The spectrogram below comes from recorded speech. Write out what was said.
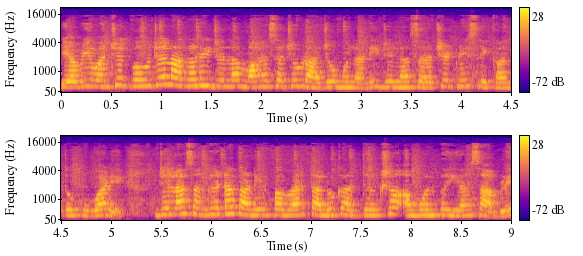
यावेळी वंचित बहुजन आघाडी जिल्हा महासचिव राजू मुलानी जिल्हा सरचिटणीस श्रीकांत हुवाळे जिल्हा संघटक अनिल पवार तालुका अध्यक्ष अमोल भैया साबळे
